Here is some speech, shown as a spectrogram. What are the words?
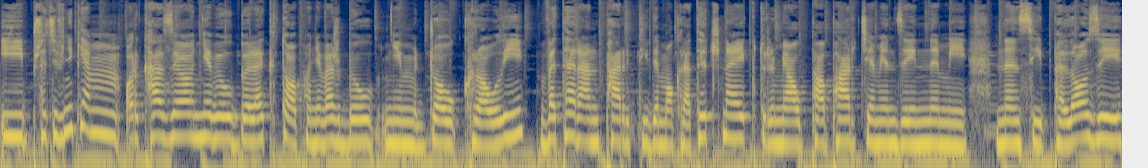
I przeciwnikiem Orkazio nie był byle kto, ponieważ był nim Joe Crowley, weteran Partii Demokratycznej, który miał poparcie m.in. Nancy Pelosi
